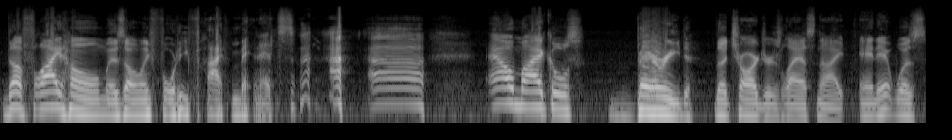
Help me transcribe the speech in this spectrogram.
the flight home is only 45 minutes." Al Michaels buried the Chargers last night, and it was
